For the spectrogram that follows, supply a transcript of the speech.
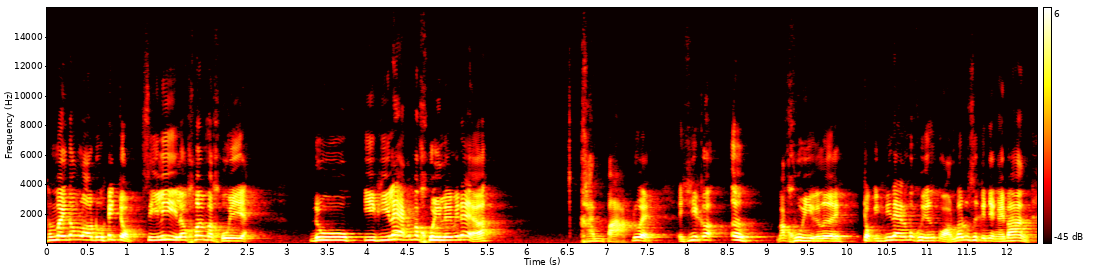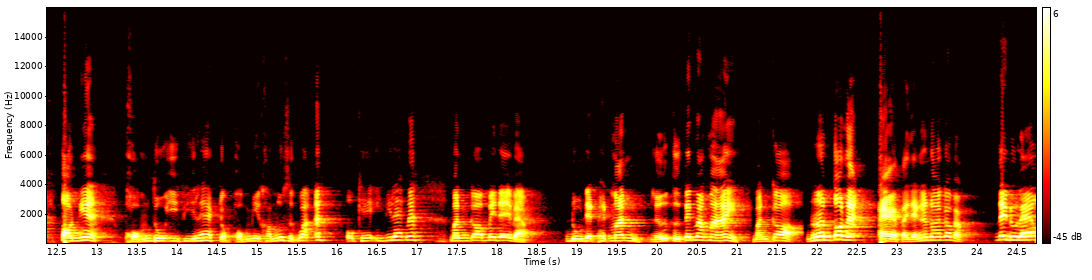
ทำไมต้องรอดูให้จบซีรีส์แล้วค่อยมาคุยอะ ดู EP แรกก็มาคุยเลยไม่ได้เหรอ คันปากด้วย ไอ้ที่ก็ เออ มาคุยกันเลย จบ EP แรกแล้วมาคุยกันก่อนว่ารู้สึกกันยังไงบ้าง ตอนเนี้ยผมดู EP แรกจบผมมีความรู้สึกว่าอะโอเค EP แรกนะ มันก็ไม่ได้แบบดูเด็ดเผ็ดมัน หรือตื่นเต้นมากมาย มันก็เริ่มต้นนะเออแต่อย่างน้อยก็แบบได้ดูแล้ว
